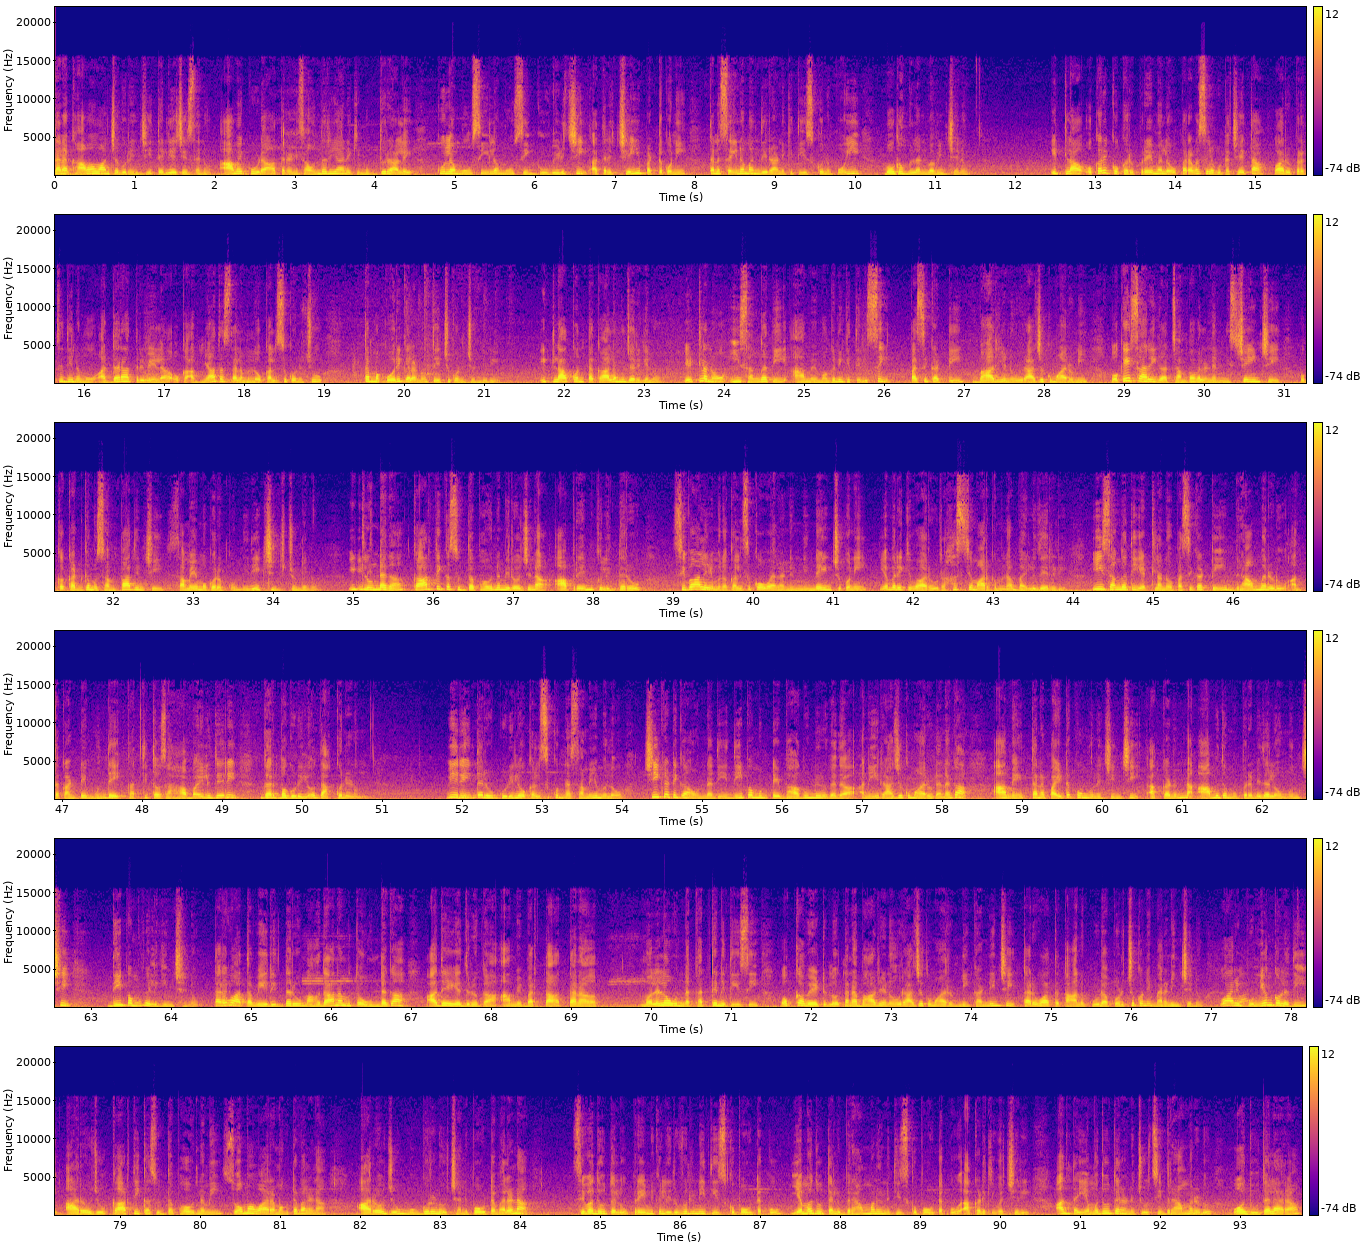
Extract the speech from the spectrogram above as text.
తన కామవాంఛ గురించి తెలియజేశాను ఆమె కూడా అతని సౌందర్యానికి ముగ్ధురాలై కులము శీలము సిగ్గు విడిచి అతని చేయి పట్టుకొని తన సైన మందిరానికి తీసుకుని పోయి భోగములు అనుభవించెను ఇట్లా ఒకరికొకరు ప్రేమలో పరవశలగుట చేత వారు ప్రతిదినము అర్ధరాత్రి వేళ ఒక అజ్ఞాత స్థలములో కలుసుకొనుచు తమ కోరికలను తీర్చుకొనుచుండిరి. ఇట్లా కొంతకాలము జరిగెను. ఎట్లనో ఈ సంగతి ఆమె మగునికి తెలిసి పసికట్టి భార్యను రాజకుమారుని ఒకేసారిగా చంపవలనని నిశ్చయించి ఒక ఖడ్గము సంపాదించి సమయము కొరకు నిరీక్షించుచుండెను. ఇట్లుండగా కార్తీక శుద్ధ పౌర్ణమి రోజున ఆ ప్రేమికులిద్దరూ శివాలయమున కలుసుకోవాలని నిర్ణయించుకొని ఎవరికి వారు రహస్య మార్గమున బయలుదేరిడి ఈ సంగతి ఎట్లనో పసిగట్టి బ్రాహ్మణుడు అంతకంటే ముందే కత్తితో సహా బయలుదేరి గర్భగుడిలో దాక్కొనెను. వీరిద్దరూ గుడిలో కలుసుకున్న సమయములో చీకటిగా ఉన్నది దీపముంటే బాగుండును గదా అని రాజకుమారుడనగా ఆమె తన పైట కొంగును చించి అక్కడున్న ఆముదము ప్రమిదలో ముంచి దీపము వెలిగించెను. తరువాత వీరిద్దరూ మహదానముతో ఉండగా అదే ఎదురుగా ఆమె భర్త తన మొలలో ఉన్న కత్తిని తీసి ఒక్క వేటులో తన భార్యను రాజకుమారుణ్ణి ఖండించి తరువాత తాను కూడా పొడుచుకొని మరణించెను. వారి పుణ్యం కొలది ఆ రోజు కార్తీక శుద్ధ పౌర్ణమి సోమవారం ఒకట వలన ఆ రోజు ముగ్గురును చనిపోవుట వలన శివదూతలు ప్రేమికులు ఇరువురిని తీసుకుపోవుటకు యమదూతలు బ్రాహ్మణుని తీసుకుపోవుటకు అక్కడికి వచ్చిరి. అంత యమదూతలను చూసి బ్రాహ్మణుడు ఓ దూతలారా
